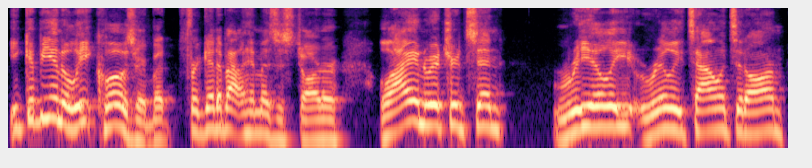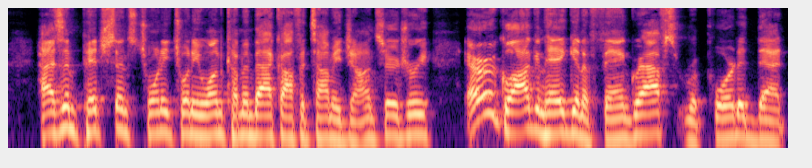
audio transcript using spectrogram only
he could be an elite closer, but forget about him as a starter. Lyon Richardson, really, really talented arm. Hasn't pitched since 2021, coming back off of Tommy John surgery. Eric Longenhagen of Fangraphs reported that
